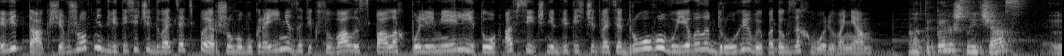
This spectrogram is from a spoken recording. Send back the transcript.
Відтак, ще в жовтні 2021-го в Україні зафіксували спалах поліомієліту, а в січні 2022-го виявили другий випадок захворювання. На теперішній час е,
